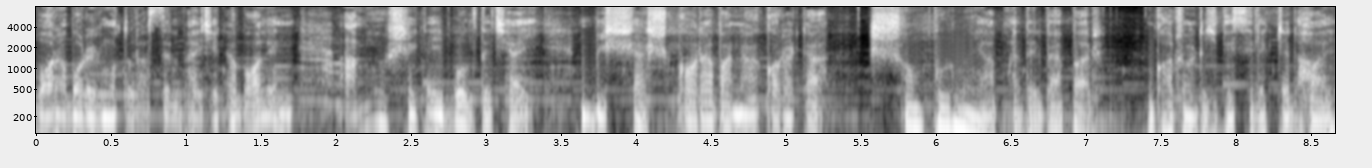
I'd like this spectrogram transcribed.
বরাবরের মতো রাসেল ভাই যেটা বলেন, আমিও সেটাই বলতে চাই। বিশ্বাস করা বা না করাটা সম্পূর্ণই আপনাদের ব্যাপার। ঘটনাটি যদি সিলেক্টেড হয়,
